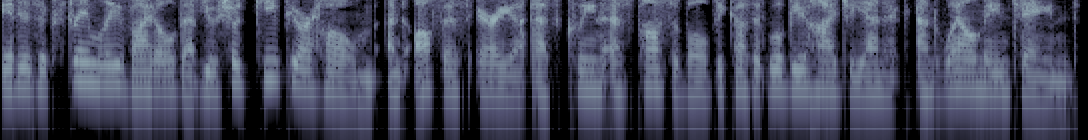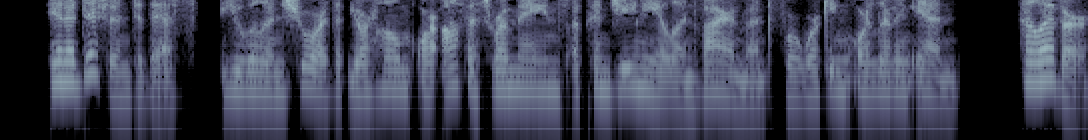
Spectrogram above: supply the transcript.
It is extremely vital that you should keep your home and office area as clean as possible because it will be hygienic and well maintained. In addition to this, you will ensure that your home or office remains a congenial environment for working or living in. However,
